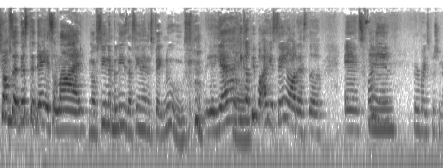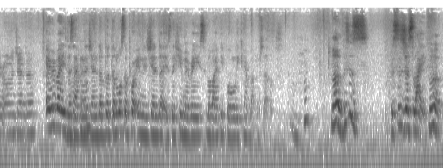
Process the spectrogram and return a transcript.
Trump said this today. It's a lie. No, CNN believes that CNN is fake news. Yeah, yeah. He got people out here saying all that stuff, and it's funny. And everybody's pushing their own agenda. Everybody does have an Mhm. agenda, but the most important agenda is the human race. But white people only care about themselves. Look, this is This is just life. look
